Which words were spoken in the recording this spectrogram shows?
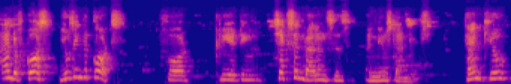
and of course, using the courts for creating checks and balances and new standards. Thank you.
